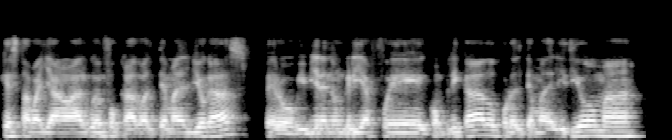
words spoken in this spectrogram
que estaba ya algo enfocado al tema del biogás, pero vivir en Hungría fue complicado por el tema del idioma.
